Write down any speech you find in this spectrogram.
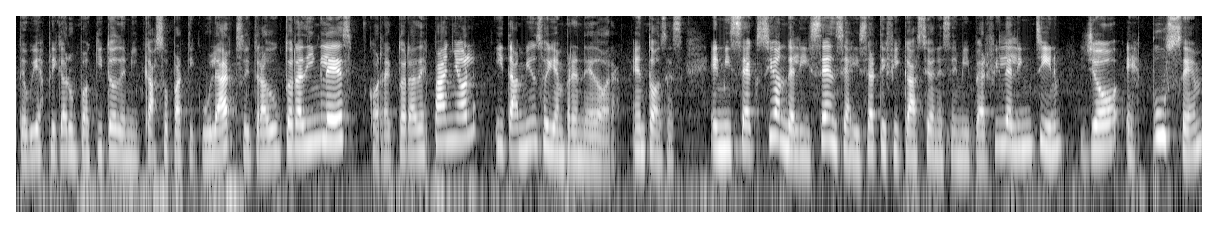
te voy a explicar un poquito de mi caso particular. Soy traductora de inglés, correctora de español y también soy emprendedora. Entonces, en mi sección de licencias y certificaciones en mi perfil de LinkedIn, yo expuse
